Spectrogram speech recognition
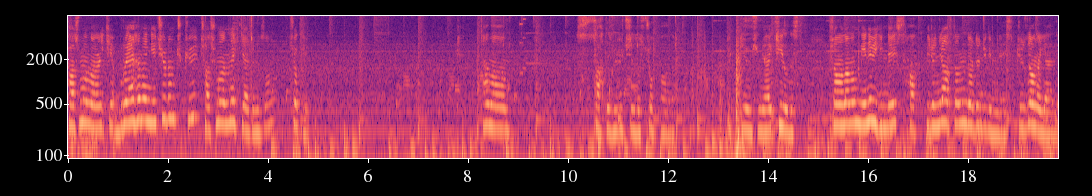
Çalışma alanı 2. Buraya hemen geçiyorum çünkü çalışma alanına ihtiyacımız var. Çok iyi. Tamam. Sahteci 3 yıldız çok pahalı. 3 diyormuşum ya 2 yıldız. Şu an alamam yeni bir gündeyiz. Ha, birinci haftanın dördüncü gündeyiz. Cüzdana geldi.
